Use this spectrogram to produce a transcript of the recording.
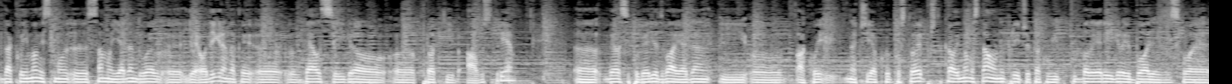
dakle, imali smo e, samo jedan duel e, je odigran, dakle, Vels je igrao protiv Austrije, Vels je pobedio 2-1 i uh, ako, znači, ako postoje, pošto kao imamo stalno onu priču kako futbaleri igraju bolje za svoje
